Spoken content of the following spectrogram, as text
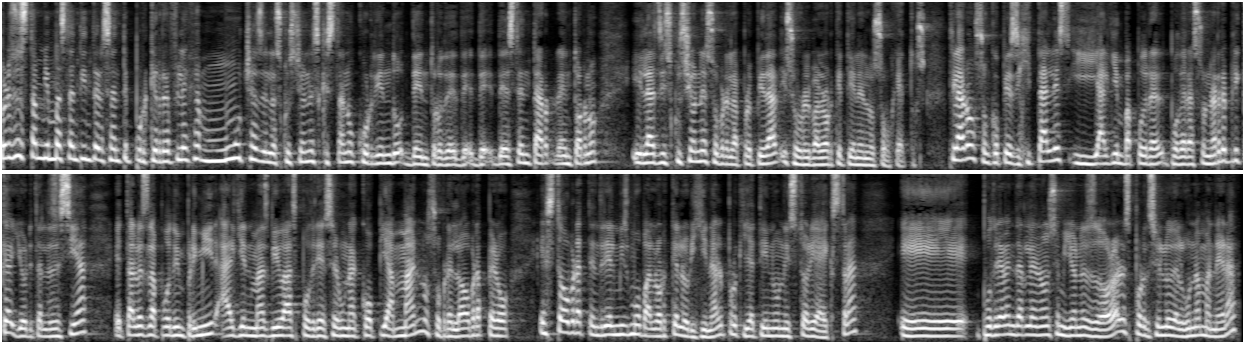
pero eso es también bastante interesante porque refleja muchas de las cuestiones que están ocurriendo dentro de, este entorno y las discusiones sobre la propiedad y sobre el valor que tienen los objetos. Claro, son copias digitales y alguien va a poder, hacer una réplica. Yo ahorita les decía, eh, tal vez la puedo imprimir, alguien más vivaz podría hacer una copia a mano sobre la obra, pero esta obra tendría el mismo valor que el original porque ya tiene una historia extra eh, podría venderle en 11 millones de dólares, por decirlo de alguna manera.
